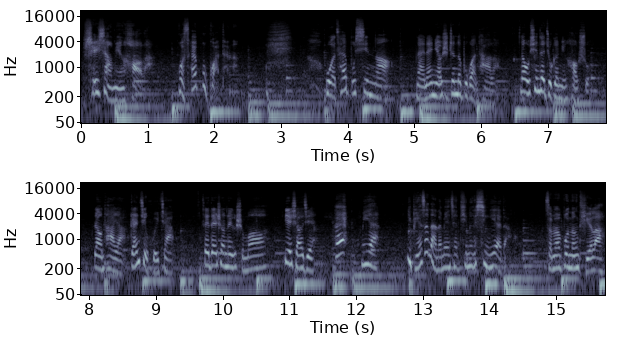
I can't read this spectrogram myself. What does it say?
谁想明浩了？我才不管他呢！我才不信呢！奶奶，你要是真的不管他了，那我现在就跟明浩说，让他呀赶紧回家，再带上那个什么叶小姐。哎，明言。你别在奶奶面前提那个姓叶的，怎么不能提了？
